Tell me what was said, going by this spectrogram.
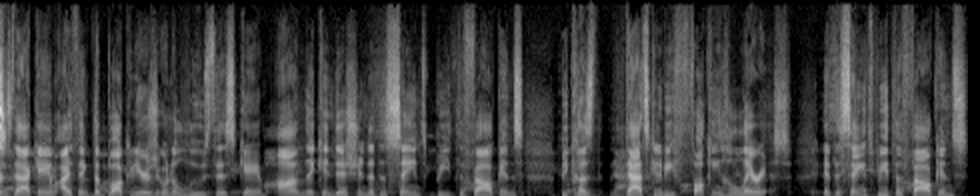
reference that game. I think the Buccaneers are going to lose this game on the condition that the Saints beat the Falcons, because that's going to be fucking hilarious. If the Saints beat the Falcons,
